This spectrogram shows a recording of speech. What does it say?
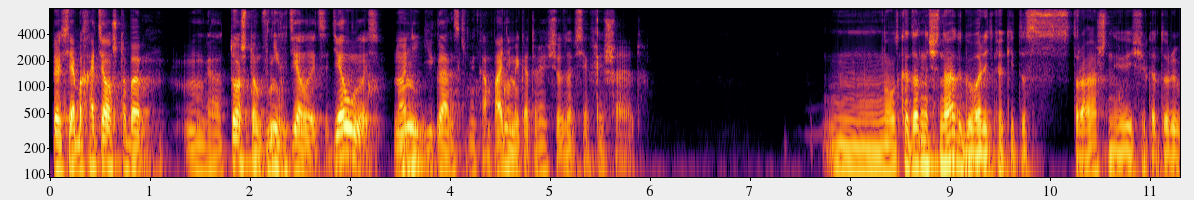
То есть я бы хотел, чтобы м, то, что в них делается, делалось, но не гигантскими компаниями, которые все за всех решают. Ну вот когда начинают говорить какие-то страшные вещи, которые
